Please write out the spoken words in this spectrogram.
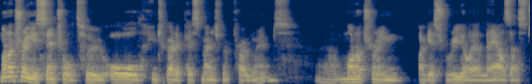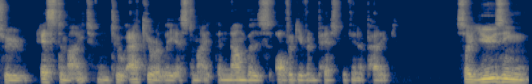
Monitoring is central to all integrated pest management programs. Uh, monitoring, I guess, really allows us to estimate and to accurately estimate the numbers of a given pest within a paddock. So, using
